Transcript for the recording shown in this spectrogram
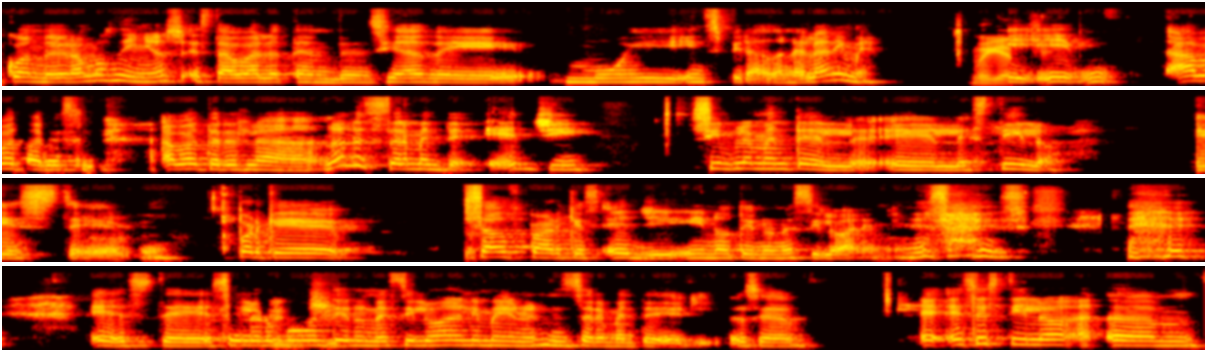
cuando éramos niños, estaba la tendencia de muy inspirado en el anime. Muy. Y, y Avatar, es, Avatar es la, no necesariamente edgy, simplemente el, el estilo. Este, porque South Park es edgy y no tiene un estilo anime, ¿sabes? Este, Sailor Moon Edgy. tiene un estilo anime y no es necesariamente edgy. O sea, e- ese estilo, um,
